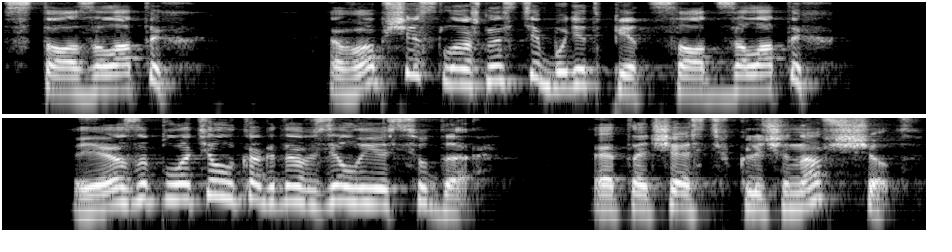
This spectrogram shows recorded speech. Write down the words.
100 золотых. В общей сложности будет 500 золотых. Я заплатил, когда взял её сюда. Эта часть включена в счет?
